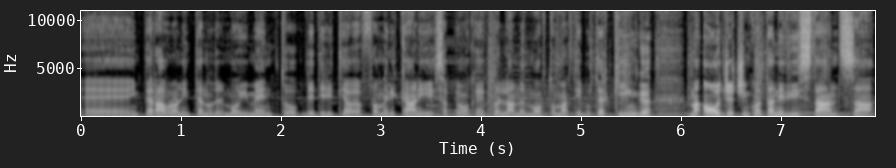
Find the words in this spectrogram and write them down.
eh, imperavano all'interno del movimento dei diritti afroamericani. Sappiamo che quell'anno è morto Martin Luther King, ma oggi a 50 anni di distanza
